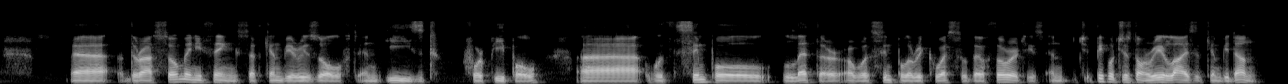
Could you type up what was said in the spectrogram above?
uh, there are so many things that can be resolved and eased for people uh, with simple letter or with simple request to the authorities, and people just don't realize it can be done.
